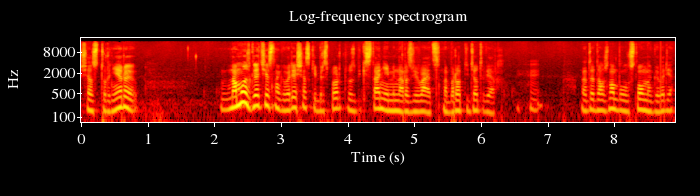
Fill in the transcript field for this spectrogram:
Сейчас турниры. На мой взгляд, честно говоря, сейчас киберспорт в Узбекистане именно развивается, наоборот, идет вверх. Мгм. Это должно было, условно говоря,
